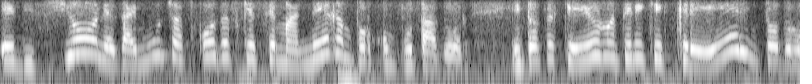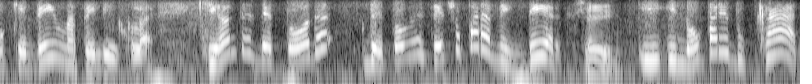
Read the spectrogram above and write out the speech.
ediciones, hay muchas cosas que se manejan por computador. Entonces que ellos no tienen que creer en todo lo que ve en una película, que antes de toda, de todo es hecho para vender Sí. y, y no para educar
